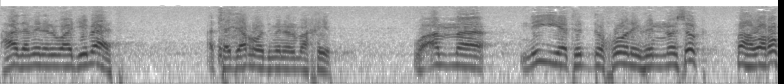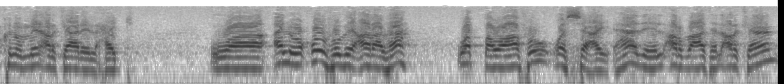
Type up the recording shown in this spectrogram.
هذا من الواجبات التجرد من المخيط. وأما نية الدخول في النسك فهو ركن من أركان الحج. والوقوف بعرفة والطواف والسعي. هذه الأربعة الأركان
